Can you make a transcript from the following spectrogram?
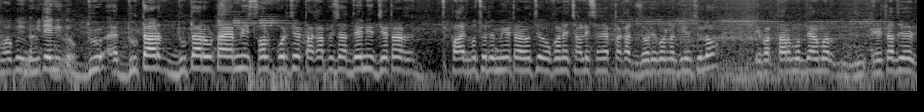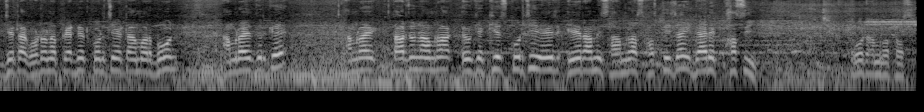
সব কিছু মিটিয়ে নিত? দু- দুটার দুটার ওটা এমনি সলভ করেছে টাকা পয়সা দেয়নি। যেটার পাঁচ বছরের মেয়েটা হচ্ছে ওখানে চালিশ হাজার টাকা জরিমানা দিয়েছিল। এবার তার মধ্যে আমার এটা যে যেটা ঘটনা প্রেগনেন্ট করছে এটা আমার বোন। আমরা এদেরকে আমরা তার জন্য আমরা ওকে কেস করছি। এর এর আমি আমরা শাস্তি চাই ডাইরেক্ট ফাঁসি। ওটা আমরা ফাঁসি।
